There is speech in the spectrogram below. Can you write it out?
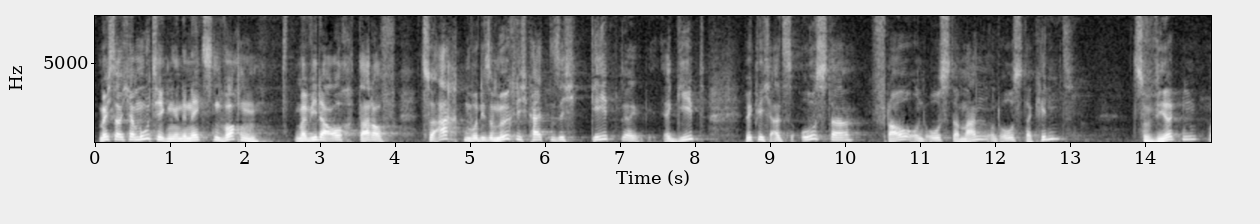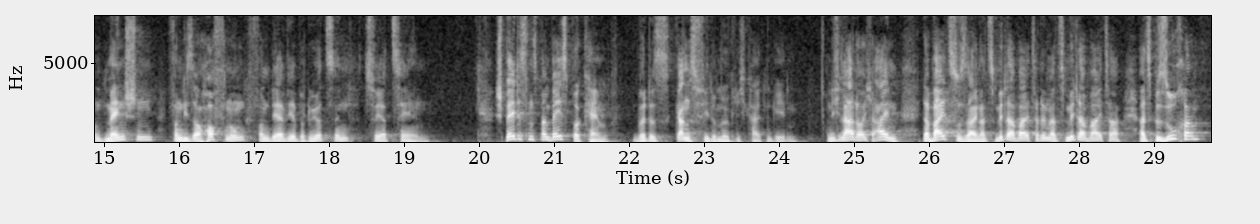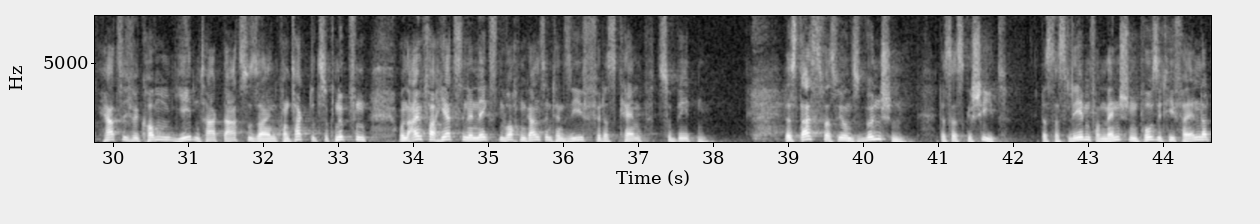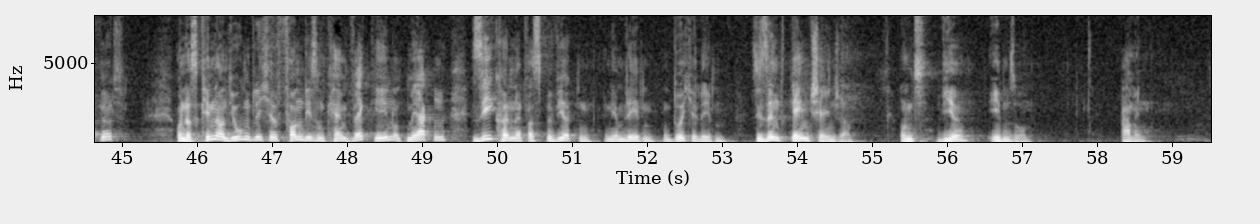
Ich möchte euch ermutigen, in den nächsten Wochen immer wieder auch darauf zu achten, wo diese Möglichkeiten sich äh, ergibt, wirklich als Osterfrau und Ostermann und Osterkind zu wirken und Menschen von dieser Hoffnung, von der wir berührt sind, zu erzählen. Spätestens beim Baseballcamp wird es ganz viele Möglichkeiten geben. Und ich lade euch ein, dabei zu sein, als Mitarbeiterin, als Mitarbeiter, als Besucher. Herzlich willkommen, jeden Tag da zu sein, Kontakte zu knüpfen und einfach jetzt in den nächsten Wochen ganz intensiv für das Camp zu beten. Dass das, was wir uns wünschen, dass das geschieht, dass das Leben von Menschen positiv verändert wird und dass Kinder und Jugendliche von diesem Camp weggehen und merken, sie können etwas bewirken in ihrem Leben und durch ihr Leben. Sie sind Game Changer und wir ebenso. Amen.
